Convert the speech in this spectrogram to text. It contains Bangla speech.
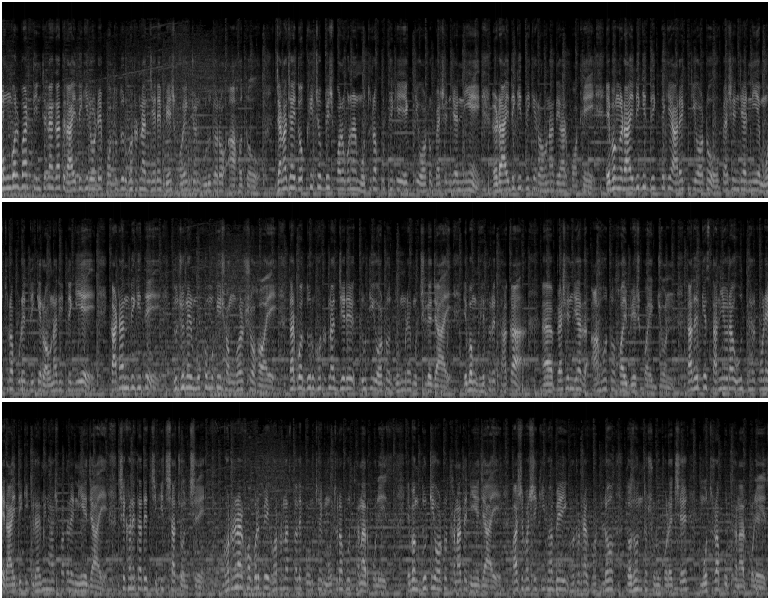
মঙ্গলবার তিনটে নাগাদ রায়দিঘি রোডে পথ দুর্ঘটনার জেরে বেশ কয়েকজন গুরুতর আহত। জানা যায় দক্ষিণ চব্বিশ পরগনার মথুরাপুর থেকে একটি অটো প্যাসেঞ্জার নিয়ে রায়দিঘির দিকে রওনা দেওয়ার পথে এবং রায়দিঘির দিক থেকে আরেকটি অটো প্যাসেঞ্জার নিয়ে মথুরাপুরের দিকে রওনা দিতে গিয়ে কাটান দিঘিতে দুজনের মুখোমুখি সংঘর্ষ হয়। তারপর দুর্ঘটনার জেরে দুটি অটো দুমড়ে মুচড়ে যায় এবং ভেতরে থাকা প্যাসেঞ্জার আহত হয় বেশ কয়েকজন। তাদেরকে স্থানীয়রা উদ্ধার করে রায়দিঘি গ্রামীণ হাসপাতালে নিয়ে যায়। সেখানে তাদের চিকিৎসা চলছে। ঘটনার খবর পেয়ে ঘটনাস্থলে পৌঁছায় মথুরাপুর থানার পুলিশ এবং দুটি অটো থানাতে নিয়ে যায়। পাশাপাশি কীভাবে এই ঘটনা ঘটল, তদন্ত শুরু করেছে মথুরাপুর থানার পুলিশ।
